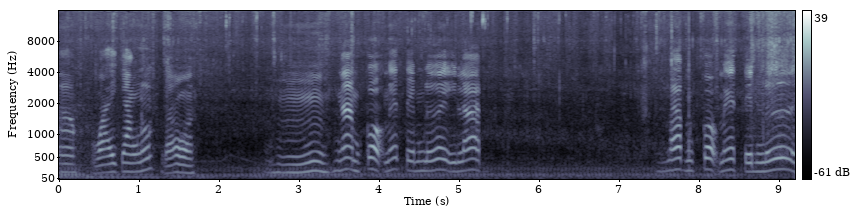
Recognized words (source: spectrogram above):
อ้าวไวจังเนาะเราอะอื้อหือน้ำเกาะแม่เต็มเลยลาบลาบมันเกาะแม่เต็มเลย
